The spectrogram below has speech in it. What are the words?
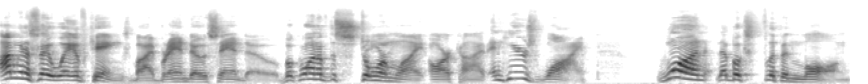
I'm going to say Way of Kings by Brando Sando, book one of the Stormlight Archive. And here's why. One, that book's flippin' long.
